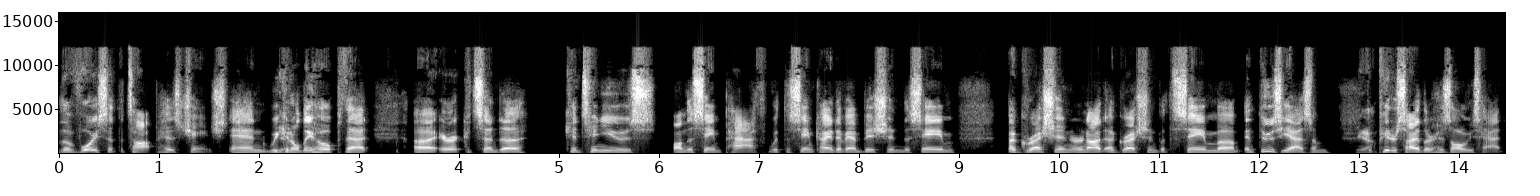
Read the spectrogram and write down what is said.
the voice at the top has changed, and we yeah. can only hope that uh, Eric Kutsenda continues on the same path with the same kind of ambition, the same aggression, or not aggression, but the same uh, enthusiasm yeah. that Peter Seidler has always had.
